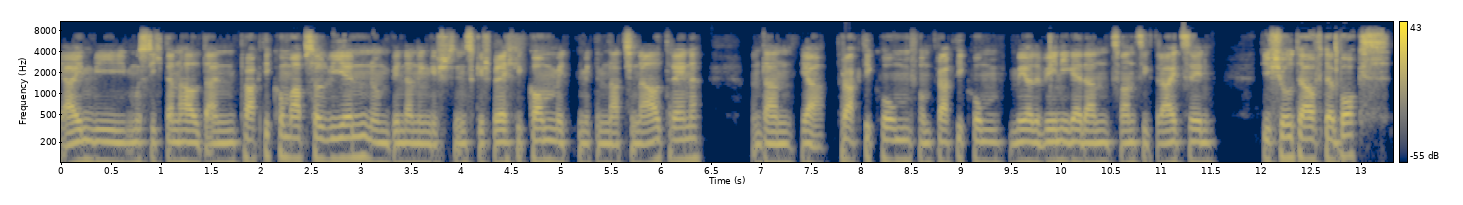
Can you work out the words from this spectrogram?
ja, irgendwie musste ich dann halt ein Praktikum absolvieren und bin dann in, ins Gespräch gekommen mit, mit dem Nationaltrainer. Und dann, ja, Praktikum, vom Praktikum mehr oder weniger dann 2013 die Schulter auf der Box,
